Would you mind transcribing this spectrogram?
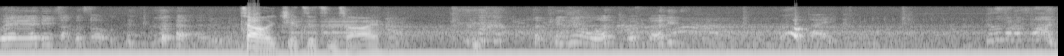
Wait. Do it again. Told you, didn't I? Can you watch your face? What bike? Get the fuck the bike!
